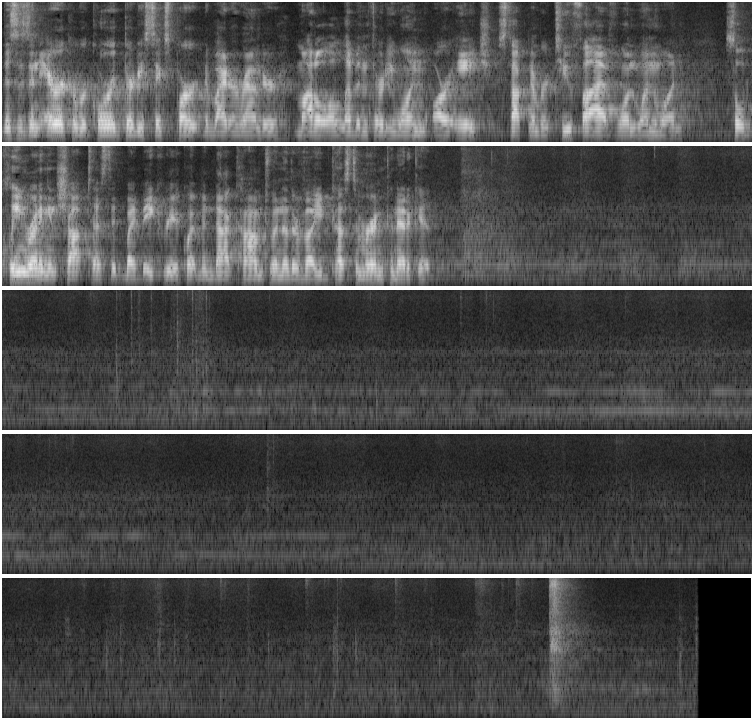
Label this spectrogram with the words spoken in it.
This is an Erika Record 36 part divider rounder, model 1131 RH, stock number 25111. Sold clean running and shop tested by bakeryequipment.com to another valued customer in Connecticut.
